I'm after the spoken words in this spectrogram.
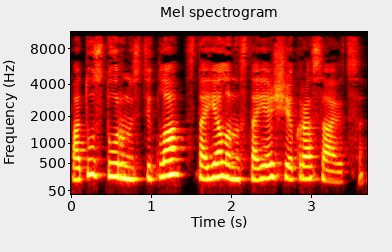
По ту сторону стекла стояла настоящая красавица.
